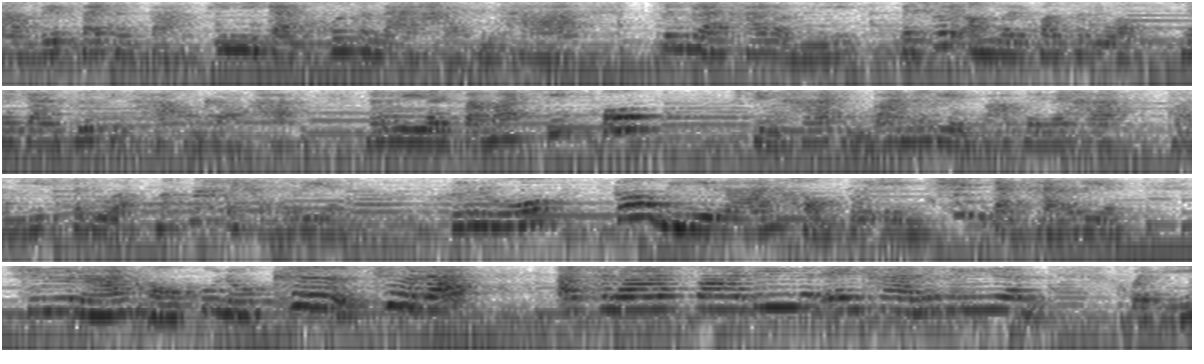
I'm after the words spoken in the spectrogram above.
ตามเว็บไซต์ต่างๆ ที่มีการโฆษณาขายสินค้า ซึ่งร้านค้าเหล่านี้จะช่วยอำนวยความสะดวกในการซื้อสินค้าของเราค่ะ นักเรียนสามารถคลิกปุ๊บสินค้าถึงบ้านนักเรียนปั๊บเลยนะคะ ตอนนี้สะดวกมากๆเลยค่ะนักเรียนครูหนูก็มีร้านของตัวเองเช่นกันค่ะนักเรียน ชื่อร้านของครูหนูคือ ชื่อร้าน อัชราซาดีนั่นเองค่ะนักเรียน วันนี้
